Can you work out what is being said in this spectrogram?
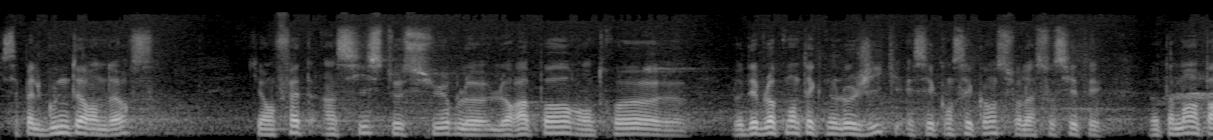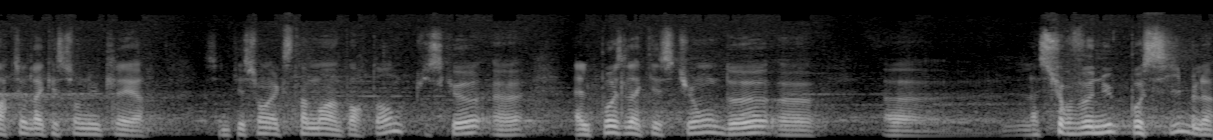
qui s'appelle Gunther Anders, qui en fait insiste sur le, rapport entre euh, le développement technologique et ses conséquences sur la société, notamment à partir de la question nucléaire. C'est une question extrêmement importante puisque elle pose la question de la survenue possible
